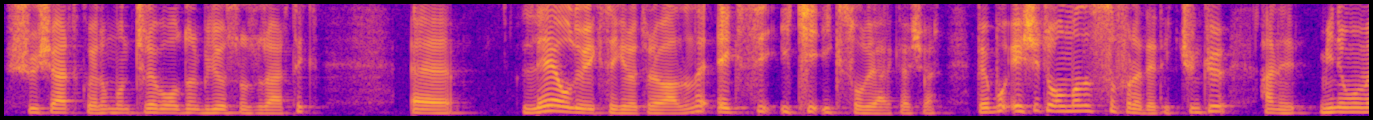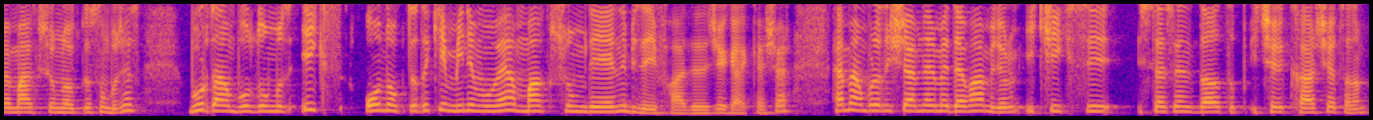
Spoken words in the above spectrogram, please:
Şu işareti koyalım. Bunun türev olduğunu biliyorsunuzdur artık. Ee, L oluyor x'e göre türev aldığında. Eksi 2x oluyor arkadaşlar. Ve bu eşit olmalı sıfıra dedik. Çünkü hani minimum ve maksimum noktasını bulacağız. Buradan bulduğumuz x o noktadaki minimum veya maksimum değerini bize ifade edecek arkadaşlar. Hemen buradan işlemlerime devam ediyorum. 2x'i isterseniz dağıtıp içeri karşı atalım.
